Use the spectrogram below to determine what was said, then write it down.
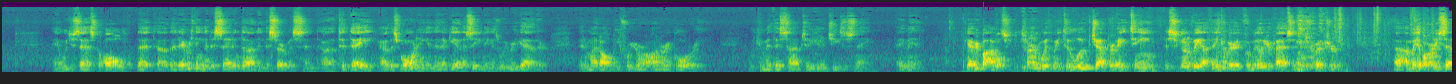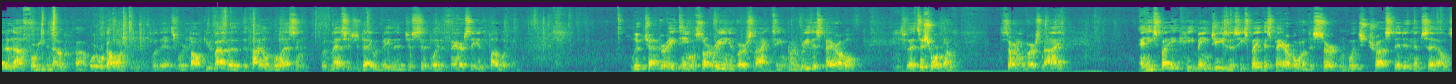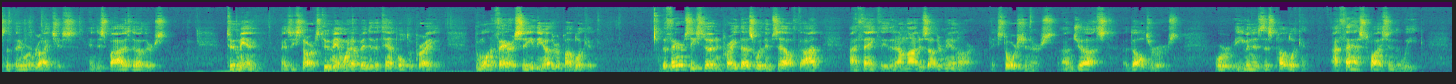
And we just ask all that uh, that everything that is said and done in this service and uh, today, uh, this morning, and then again this evening as we regather, that it might all be for your honor and glory. We commit this time to you in Jesus' name. Amen. If you have your Bibles, you can turn with me to Luke chapter 18. This is going to be, I think, a very familiar passage of Scripture. Uh, I may have already said enough for you to know uh, where we're going with this. We're talking about the, the title of the lesson, or the message today would be the, just simply the Pharisee and the publican. Luke chapter 18, we'll start reading in verse 19. We're going to read this parable. So it's a short one, starting in verse 9. And he spake, he being Jesus, he spake this parable unto certain which trusted in themselves that they were righteous, and despised others. Two men, as he starts, two men went up into the temple to pray. The one a Pharisee, the other a publican. The Pharisee stood and prayed thus with himself God, I thank thee that I'm not as other men are, extortioners, unjust, adulterers, or even as this publican. I fast twice in the week.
